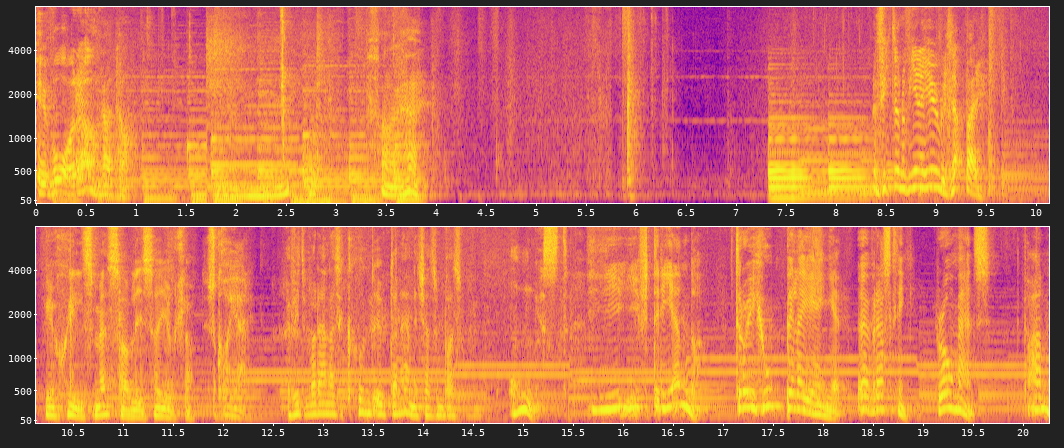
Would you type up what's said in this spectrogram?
det är våran. Ta. Vad fan är det här? Du fick du några fina julklappar? Fick en skilsmässa av Lisa i julklapp. Du skojar. Jag vet inte varenda sekund utan henne känns som bara som ångest. Gift er igen då. Dra ihop hela gänget. Överraskning. Romance. Fan,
